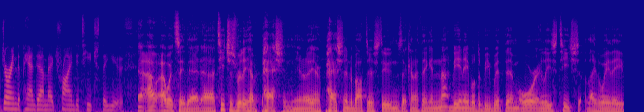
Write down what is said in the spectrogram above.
during the pandemic trying to teach the youth. I, I would say that uh, teachers really have passion. You know, they are passionate about their students, that kind of thing, and not being able to be with them or at least teach like the way they,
